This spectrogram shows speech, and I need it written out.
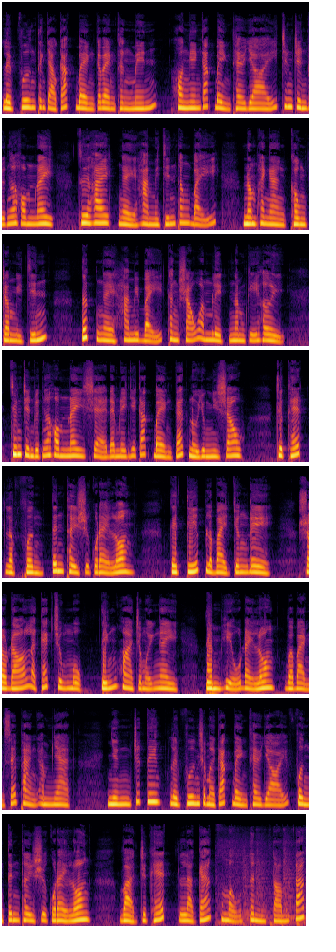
Lê Phương thân chào các bạn, các bạn thân mến. Hoan nghênh các bạn theo dõi chương trình Việt ngữ hôm nay, thứ hai ngày 29 tháng 7 năm 2019, tức ngày 27 tháng 6 âm lịch năm kỷ hợi. Chương trình Việt ngữ hôm nay sẽ đem đến với các bạn các nội dung như sau. Trước hết là phần tin thời sự của Đài Loan, kế tiếp là bài chân đề, sau đó là các chung mục tiếng hoa cho mỗi ngày, tìm hiểu Đài Loan và bảng xếp hạng âm nhạc. Nhưng trước tiên, Lê Phương sẽ mời các bạn theo dõi phần tin thời sự của Đài Loan và trước hết là các mẫu tin tóm tắt.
